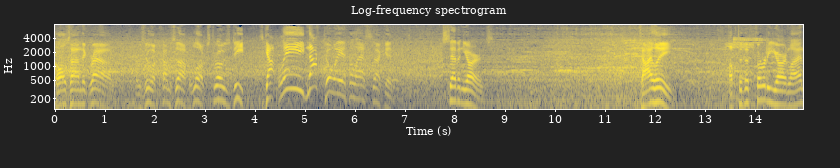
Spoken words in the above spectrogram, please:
Ball's on the ground. Urzua comes up, looks, throws deep. He's got lead, knocked away at the last second. Seven yards. Ty Lee up to the 30 yard line.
